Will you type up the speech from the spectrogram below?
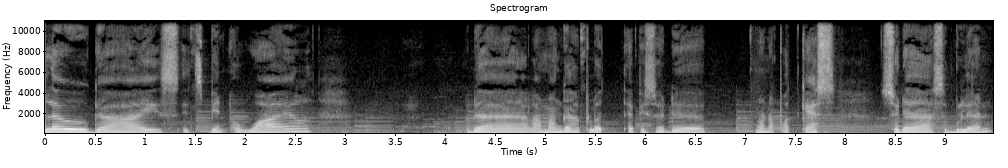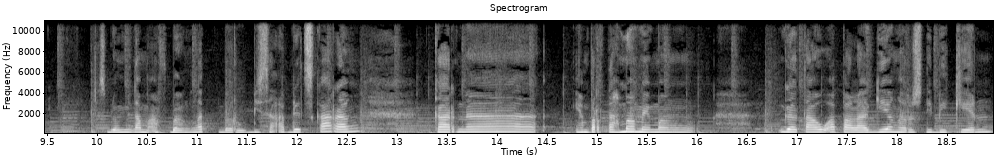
Hello guys, it's been a while. Udah lama nggak upload episode Nona Podcast. Sudah sebulan. Sebelum minta maaf banget, baru bisa update sekarang. Karena yang pertama memang nggak tahu apa lagi yang harus dibikin.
